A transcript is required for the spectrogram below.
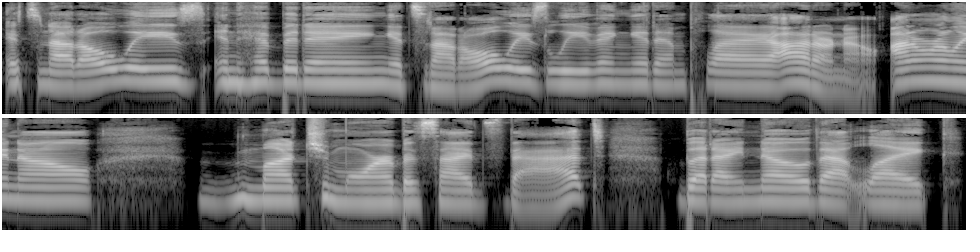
it's not always inhibiting, it's not always leaving it in play. I don't know. I don't really know much more besides that, but I know that like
